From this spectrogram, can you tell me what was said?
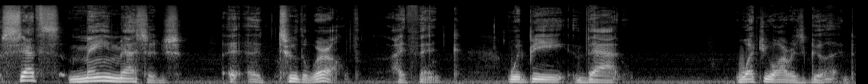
Seth's main message uh, uh, to the world, I think, would be that what you are is good,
